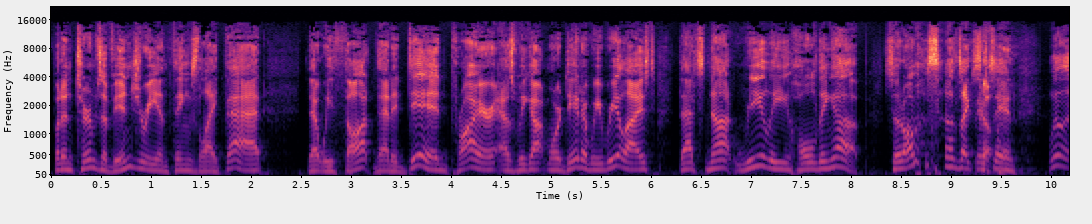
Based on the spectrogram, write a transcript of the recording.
but in terms of injury and things like that, that we thought that it did prior, as we got more data, we realized that's not really holding up. So it almost sounds like they're So- saying, well,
